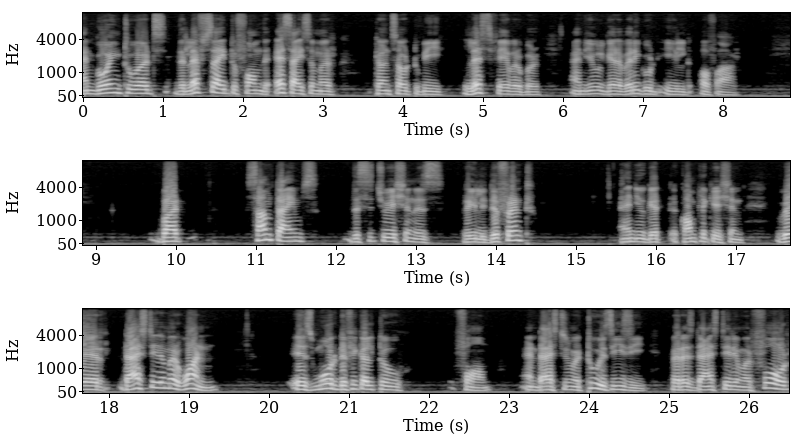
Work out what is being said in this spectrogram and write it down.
and going towards the left side to form the S isomer turns out to be less favorable and you will get a very good yield of R. But sometimes the situation is really different and you get a complication where diastereomer 1 is more difficult to form and diastereomer 2 is easy, whereas diastereomer 4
